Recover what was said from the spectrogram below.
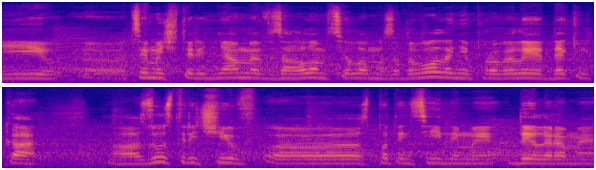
І е, цими чотири днями взагалом в цілому задоволені. Провели декілька зустрічів з потенційними дилерами.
